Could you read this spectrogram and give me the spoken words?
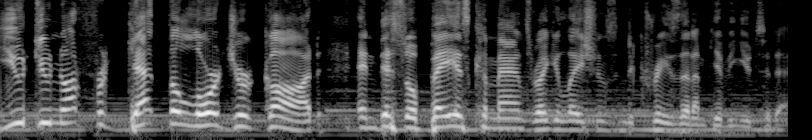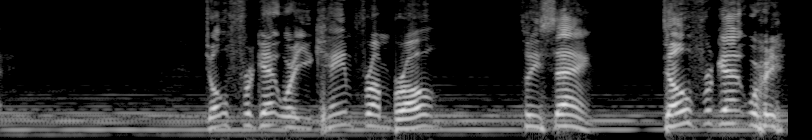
you do not forget the Lord your God and disobey his commands, regulations, and decrees that I'm giving you today. Don't forget where you came from, bro. That's what he's saying. Don't forget where you,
